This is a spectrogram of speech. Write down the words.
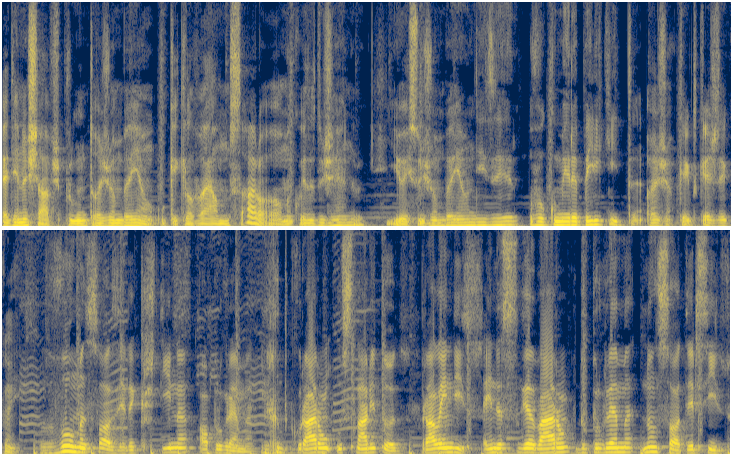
A Diana Chaves pergunta ao João Baião o que é que ele vai almoçar ou uma coisa do género. E ouço o João Baião dizer: Vou comer a periquita. Ó João, o que é que tu queres dizer isso? Levou uma sósia da Cristina ao programa e redecoraram o cenário todo. Para além disso, ainda se gabaram do programa não só ter sido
